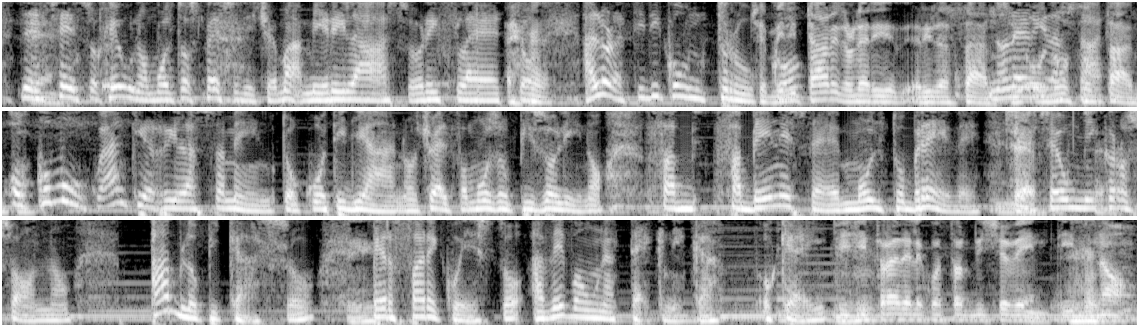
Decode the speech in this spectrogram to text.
nel senso che uno molto spesso dice ma mi rilasso, rifletto. Allora ti dico un trucco. Cioè, meditare non è ri- rilassarsi, non è o non soltanto. O comunque anche il rilassamento quotidiano, cioè il famoso pisolino, fa, fa bene se è molto breve, cioè Certo, se è un certo. microsonno. Pablo Picasso Sì. per fare questo aveva una tecnica, ok? TG3 delle 14.20? No.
